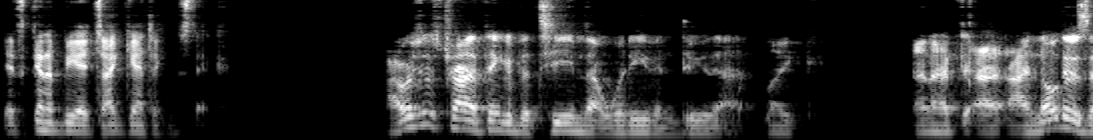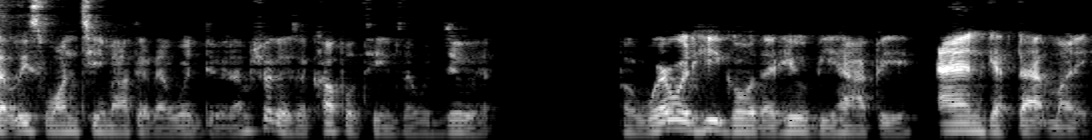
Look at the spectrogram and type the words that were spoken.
It's going to be a gigantic mistake. I was just trying to think of the team that would even do that. Like, and I, I know there's at least one team out there that would do it. I'm sure there's a couple teams that would do it. But where would he go that he would be happy and get that money?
